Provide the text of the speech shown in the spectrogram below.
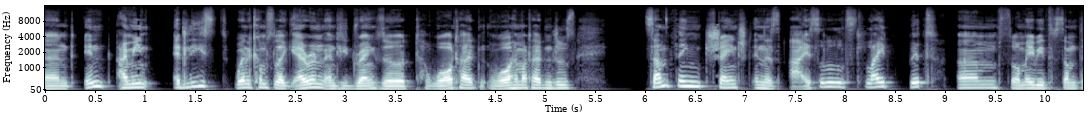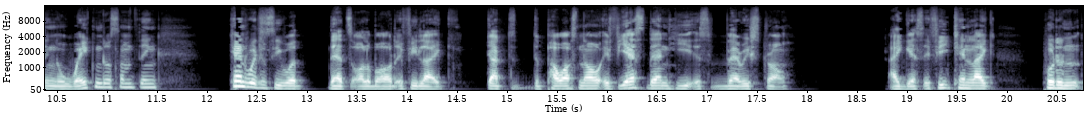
And in, I mean, at least when it comes to like Eren and he drank the War Titan, Warhammer Titan juice, something changed in his eyes a little slight bit. Um, so maybe it's something awakened or something. Can't wait to see what that's all about. If he like got the powers now. If yes, then he is very strong. I guess if he can like put an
